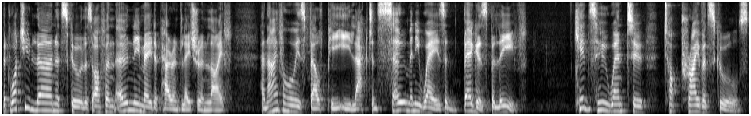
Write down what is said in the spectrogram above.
But what you learn at school is often only made apparent later in life. And I've always felt PE lacked in so many ways it beggars belief kids who went to top private schools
